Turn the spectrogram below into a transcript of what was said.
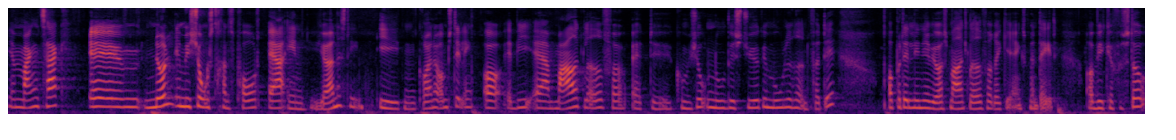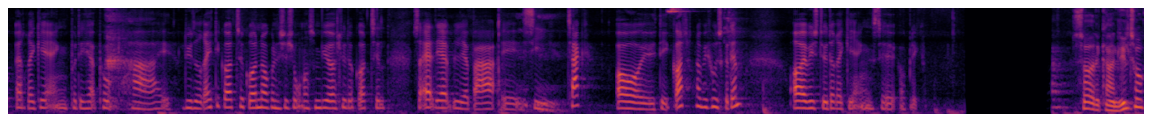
Jamen, mange tak. Øhm, nul emissionstransport er en hjørnesten i den grønne omstilling, og vi er meget glade for, at øh, kommissionen nu vil styrke muligheden for det. Og på den linje er vi også meget glade for regeringsmandat. Og vi kan forstå, at regeringen på det her punkt har øh, lyttet rigtig godt til grønne organisationer, som vi også lytter godt til. Så alt i alt vil jeg bare øh, sige tak, og øh, det er godt, når vi husker dem, og at vi støtter regeringens øh, oplæg. Så er det Karen Liltorp.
